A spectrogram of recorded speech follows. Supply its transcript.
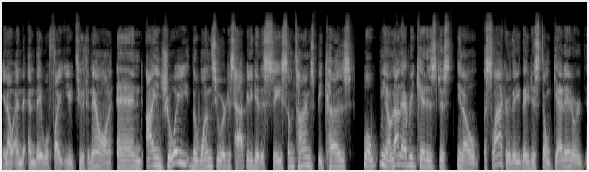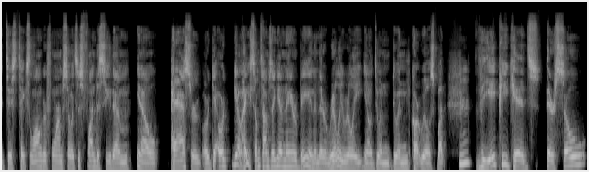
you know, and and they will fight you tooth and nail on it. And I enjoy the ones who are just happy to get a C sometimes because well, you know, not every kid is just, you know, a slacker. They they just don't get it or it just takes longer for them. So it's just fun to see them, you know, pass or or get or you know, hey, sometimes they get an A or B and then they're really really, you know, doing doing cartwheels, but mm-hmm. the AP kids, they're so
